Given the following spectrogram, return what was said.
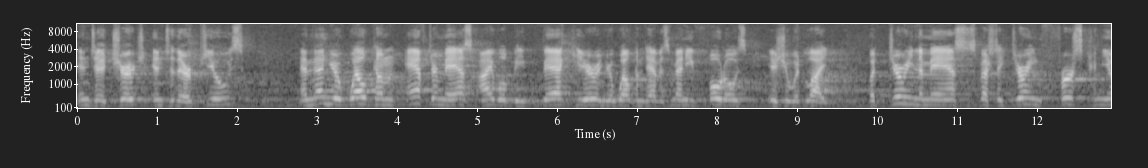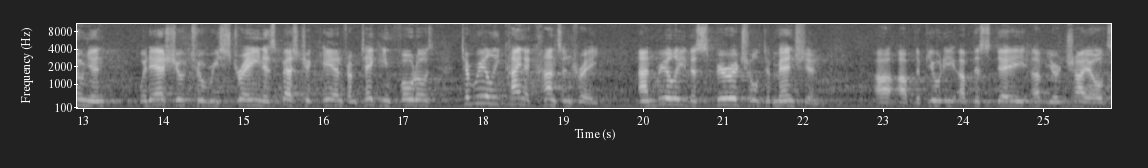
into church, into their pews. And then you're welcome after Mass. I will be back here, and you're welcome to have as many photos as you would like. But during the Mass, especially during First Communion, would ask you to restrain as best you can from taking photos to really kind of concentrate on really the spiritual dimension uh, of the beauty of this day of your child's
